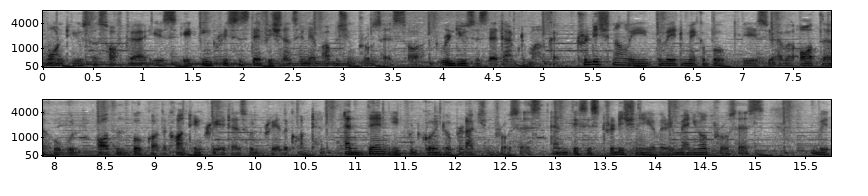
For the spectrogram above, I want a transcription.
want to use the software is it increases the efficiency in their publishing process or reduces their time to market. Traditionally, the way to make a book is you have an author who would author the book or the content creators who would create the content and then it would go into a production process and this is traditionally a very manual process with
